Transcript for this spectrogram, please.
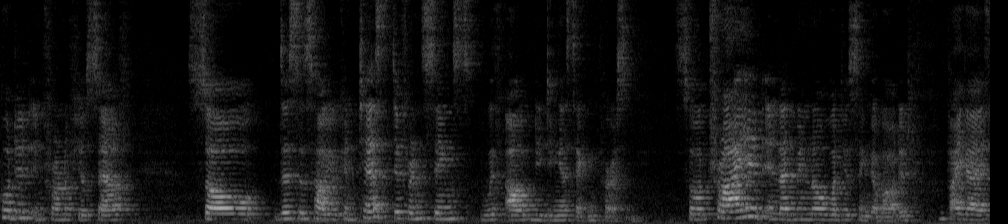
put it in front of yourself. So this is how you can test different things without needing a second person. So try it and let me know what you think about it. Bye guys.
